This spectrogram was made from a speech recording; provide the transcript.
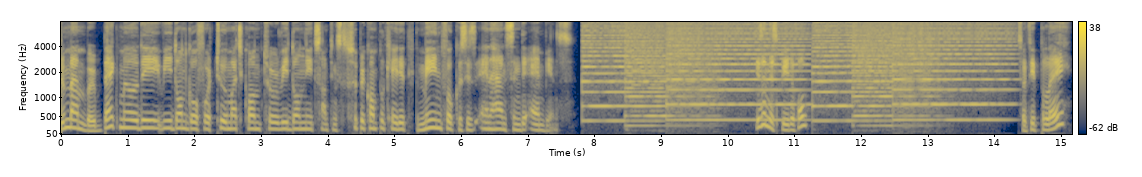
Remember, back melody, we don't go for too much contour, we don't need something super complicated. The main focus is enhancing the ambience. Isn't this beautiful? So if we play,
